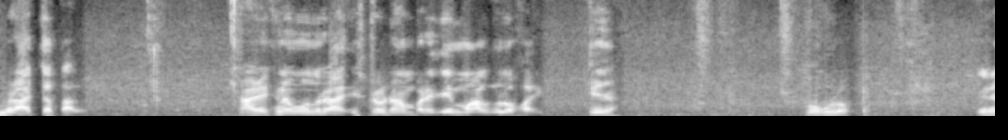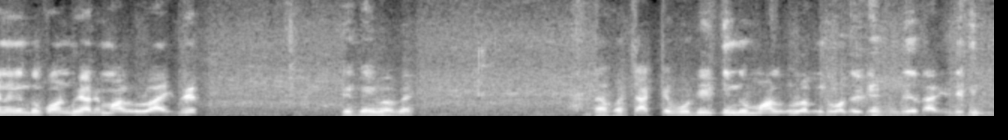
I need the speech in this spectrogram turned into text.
বিরাট চাতাল। আর এখানে বন্ধুরা স্টোর নাম্বারে যে মালগুলো হয়, ঠিক আছে? ওগুলো। এখানে কিন্তু কনভেয়ারে মালগুলো আসবে, ঠিক এইভাবে। দেখো, চারটে বডির কিন্তু মালগুলো আমি তোমাদেরকে এখান থেকে দাঁড়িয়ে দেখিনি।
